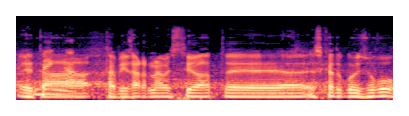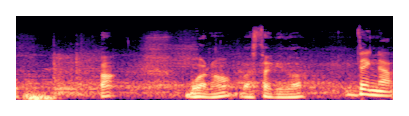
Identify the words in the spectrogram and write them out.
eta, Venga. eta bigarren abesti bat eh, eskatuko dizugu. Ah, bueno, bastak da. Venga,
